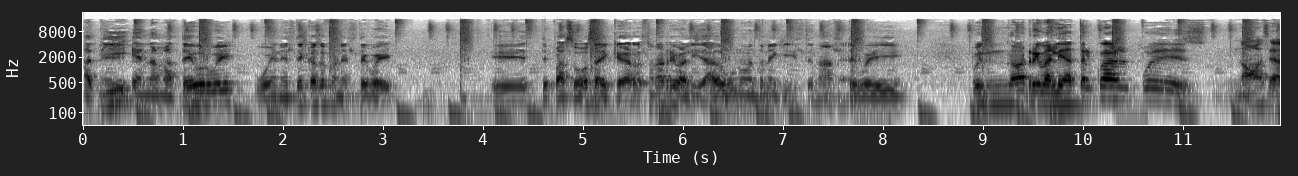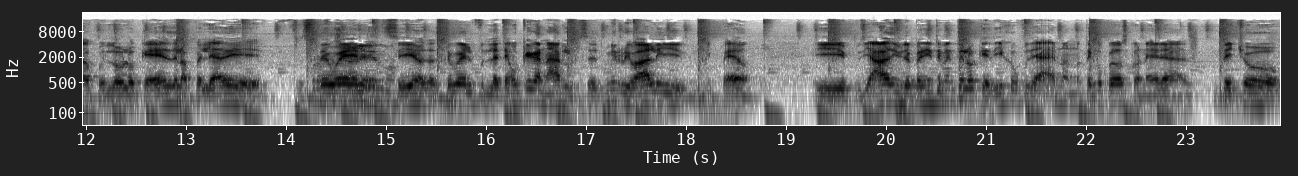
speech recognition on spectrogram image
A ti en amateur, güey, o en este caso con este güey, eh, te pasó, o sea, de que agarraste una rivalidad hubo un momento en el que dijiste, no, este güey. Pues no, rivalidad tal cual, pues no, o sea, pues lo, lo que es de la pelea de pues, este güey, sí, o sea, este güey pues, le tengo que ganar, pues, es mi rival y mi pedo. Y pues ya, independientemente de lo que dijo, pues ya no, no tengo pedos con él. ya. De hecho,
